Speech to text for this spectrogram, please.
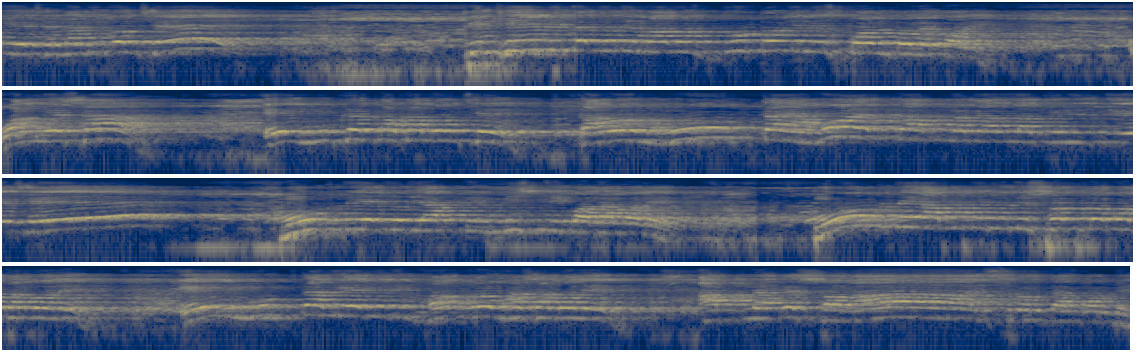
দিয়েছেন আমি বলছে, পৃথিবীতে যদি মানুষ দুটো জিনিস কন্ট্রোলে করে নেশা মিষ্টি কথা বলেন মুখ দিয়ে আপনি যদি সত্য কথা বলেন, এই মুখটা দিয়ে যদি ভদ্র ভাষা বলেন, আপনাকে সবাই শ্রদ্ধা করবে।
